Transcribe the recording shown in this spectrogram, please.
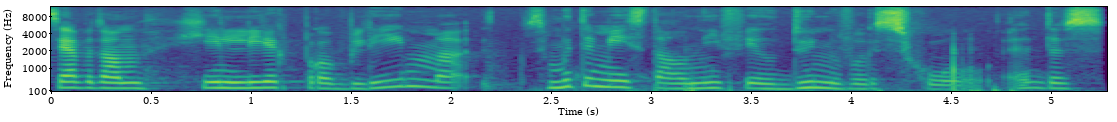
Ze hebben dan geen leerprobleem, maar ze moeten meestal niet veel doen voor school. Hè. Dus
